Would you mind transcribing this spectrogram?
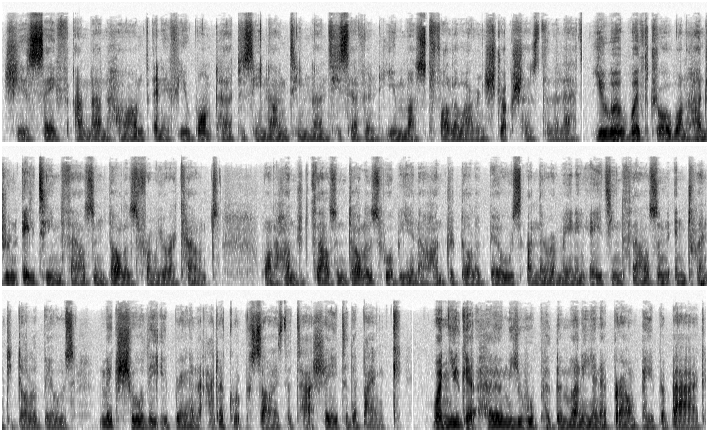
She is safe and unharmed, and if you want her to see 1997, you must follow our instructions to the letter. You will withdraw $118,000 from your account. $100,000 will be in $100 bills and the remaining 18,000 in $20 bills. Make sure that you bring an adequate sized attache to the bank. When you get home, you will put the money in a brown paper bag.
